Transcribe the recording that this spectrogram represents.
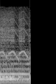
blue.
